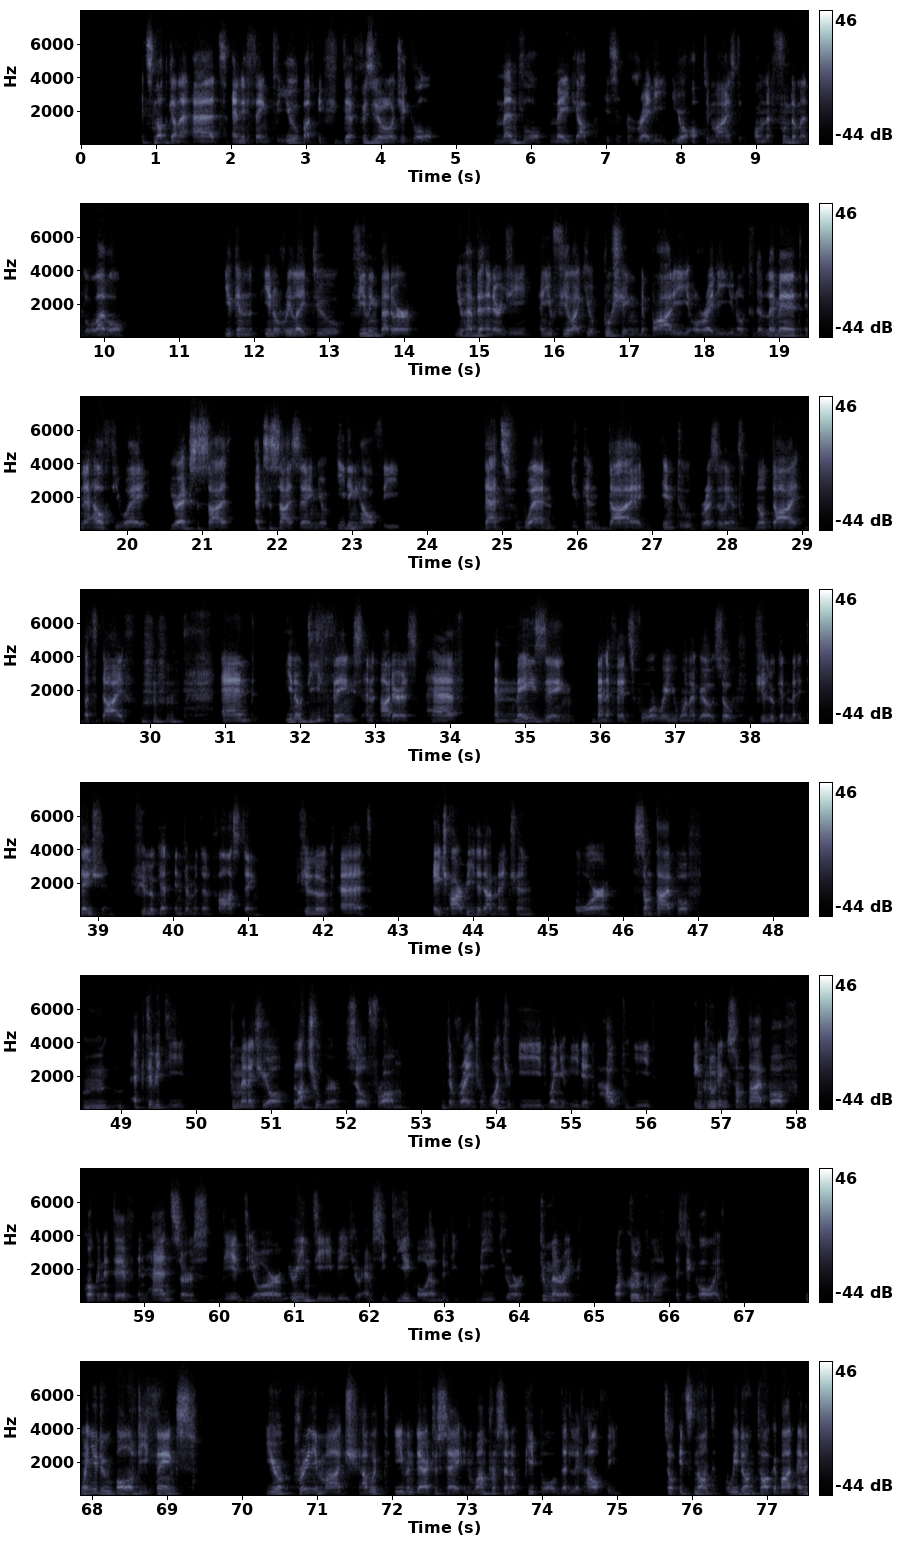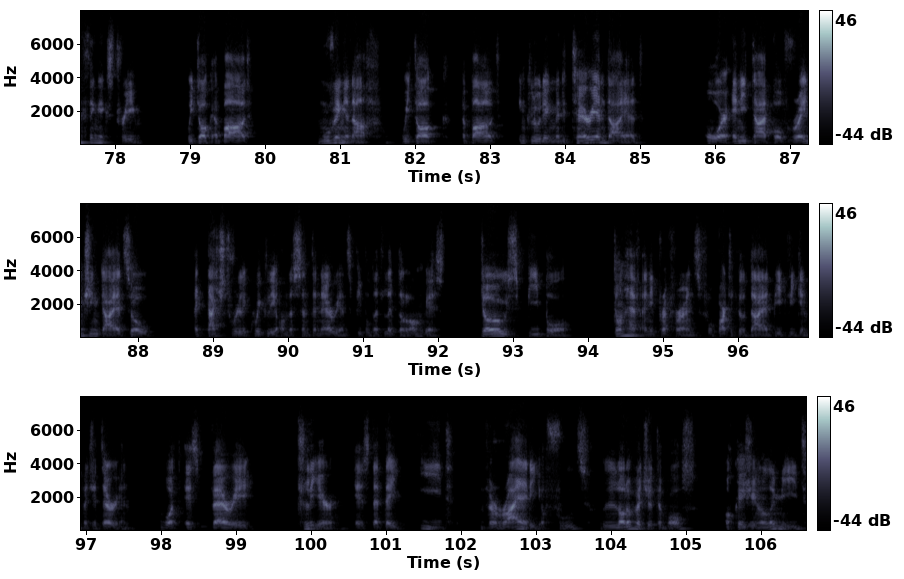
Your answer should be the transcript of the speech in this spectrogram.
it's not gonna add anything to you. But if the physiological mental makeup is ready, you're optimized on a fundamental level, you can you know relate to feeling better. You have the energy and you feel like you're pushing the body already you know to the limit in a healthy way. You're exercise exercising you're eating healthy. That's when you can dive into resilience. Not die but dive. And you know these things and others have amazing benefits for where you want to go. So if you look at meditation, if you look at intermittent fasting, if you look at HRV that I mentioned, or some type of activity to manage your blood sugar. So from the range of what you eat, when you eat it, how to eat, including some type of cognitive enhancers, be it your green tea, be it your MCT oil, be it your turmeric or curcuma, as they call it. When you do all of these things, you're pretty much, I would even dare to say, in 1% of people that live healthy. So it's not, we don't talk about anything extreme. We talk about moving enough. We talk about including Mediterranean diet or any type of ranging diet. So I touched really quickly on the centenarians, people that live the longest. Those people don't have any preference for particular diet, be it vegan, vegetarian. What is very clear is that they eat variety of foods, a lot of vegetables, occasionally meat,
